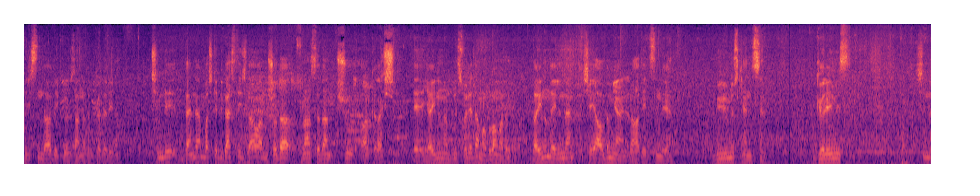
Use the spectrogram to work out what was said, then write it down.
Birisini daha bekliyoruz anladığım kadarıyla. Şimdi benden başka bir gazeteci daha varmış. O da Fransa'dan şu arkadaş. Ee, yayının adını söyledi ama bulamadım. Dayının da elinden şeyi aldım yani rahat etsin diye. Büyüğümüz kendisi. Görevimiz. Şimdi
